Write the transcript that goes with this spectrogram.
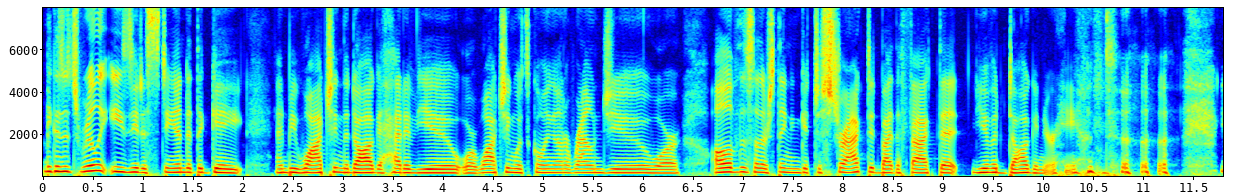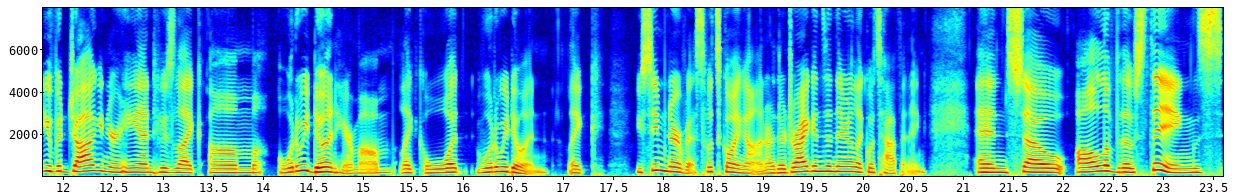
because it's really easy to stand at the gate and be watching the dog ahead of you or watching what's going on around you or all of this other thing and get distracted by the fact that you have a dog in your hand. you have a dog in your hand who's like, um, what are we doing here, mom? Like what what are we doing? Like you seem nervous. What's going on? Are there dragons in there? Like, what's happening? And so, all of those things,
